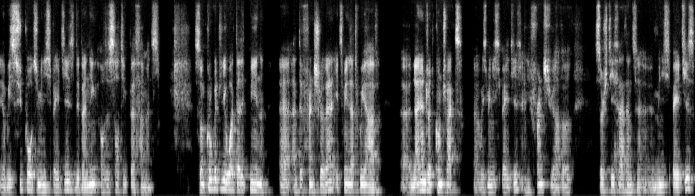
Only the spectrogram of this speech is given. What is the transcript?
and we support the municipalities depending of the sorting performance. So concretely, what does it mean uh, at the French level? It means that we have uh, 900 contracts uh, with municipalities and in France you have uh, 30,000 uh, municipalities.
